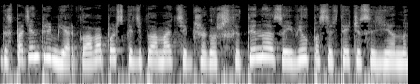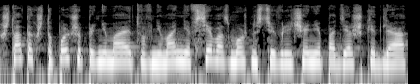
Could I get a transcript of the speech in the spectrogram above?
Господин премьер, глава польской дипломатии Гжегош Схетына заявил после встречи в Соединенных Штатах, что Польша принимает во внимание все возможности увеличения поддержки для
